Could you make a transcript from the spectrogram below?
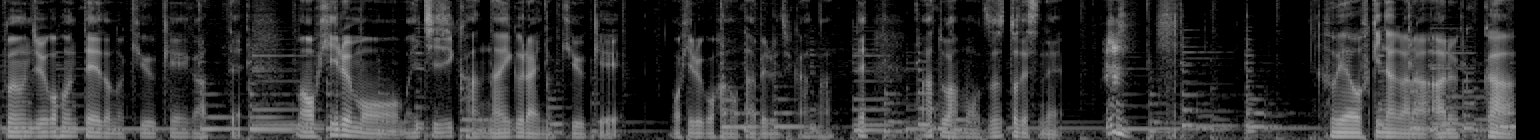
分15分程度の休憩があって、まあ、お昼も1時間ないぐらいの休憩お昼ご飯を食べる時間があってあとはもうずっとですね 笛を吹きながら歩くか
